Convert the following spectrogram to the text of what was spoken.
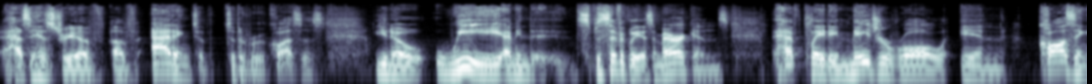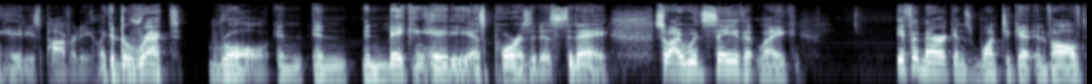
has a history of of adding to to the root causes. You know, we, I mean, specifically as Americans, have played a major role in causing Haiti's poverty, like a direct role in in in making Haiti as poor as it is today. So I would say that like if Americans want to get involved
